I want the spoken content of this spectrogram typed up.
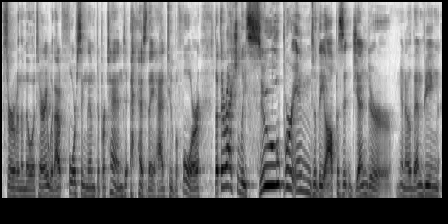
serve in the military without forcing them to pretend, as they had to before, that they're actually super into the opposite gender. You know, them being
